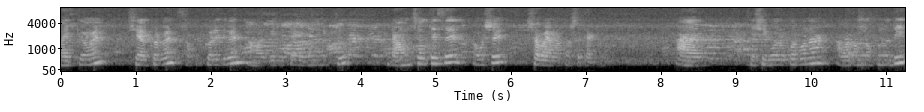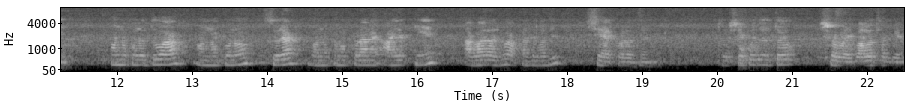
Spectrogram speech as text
লাইক কমেন্ট শেয়ার করবেন সাপোর্ট করে দেবেন। আমার ভিডিওটা জন্য একটু ডাউন চলতেছে। অবশ্যই সবাই আমার পাশে থাকবে। আর বেশি বড় করব না, আবার অন্য কোনো দিন, অন্য কোনো দোয়া, অন্য কোনো সুরা, অন্য কোনো কোরআনের আয়াত নিয়ে আবার আসব আপনাদের মাঝে শেয়ার করার জন্য। তো সে পর্যন্ত সবাই ভালো থাকবেন।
